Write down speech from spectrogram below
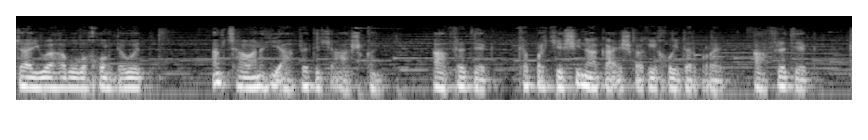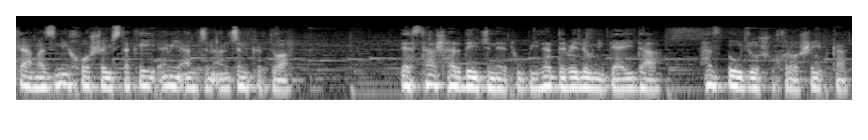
جاری وا هەبوو بە خۆم دەوت ئەم چاوانە هی ئافرەتێکی عاشقن ئافرەتێک کە پڕکێشی ناکا عیشقەکەی خۆی دەربڕێت ئافرەتێک کە مەزنی خۆشەویستەکەی ئەمی ئەنجن ئەنجن کردووە ئێستاش هەردەی جنێت و بینەر دەبێت لەو نیگاییدا هەست بەو جۆش و خرۆشەی بکات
